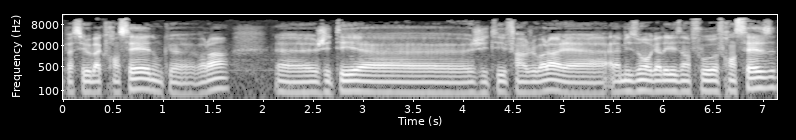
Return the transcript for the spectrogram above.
passé le bac français, donc voilà. Euh, j'étais, euh, j'étais, enfin, voilà, à la, maison, regarder les infos françaises.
